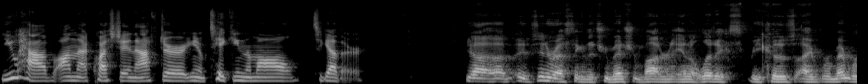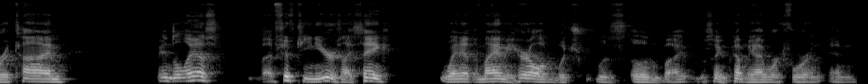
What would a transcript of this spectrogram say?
you have on that question after you know taking them all together yeah uh, it's interesting that you mentioned modern analytics because i remember a time in the last uh, 15 years i think when at the miami herald which was owned by the same company i worked for and, and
